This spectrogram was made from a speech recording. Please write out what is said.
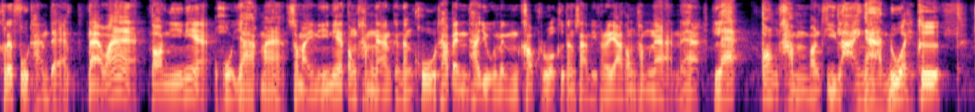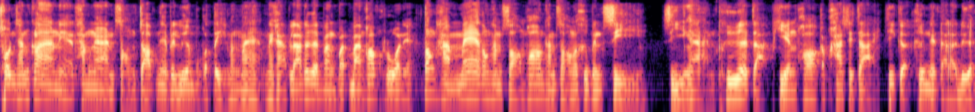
เขาเรียก full time dad แต่ว่าตอนนี้เนี่ยโอ้โหยากมาก สมัยนี้เนี่ยต้องทำงานกันทั้งคู่ ถ้าเป็นถ้าอยู่กันเป็นครอบครัวคือทั้งสามีภรรยาต้องทำงานนะฮะและ ต้องทำบางทีหลายงานด้วย คือชนชั้นกลางเนี่ยทำงาน2จ็อบเนี่ยเป็นเรื่องปกติมากๆนะครับแล้วถ้าเกิดบางบางครอบครัวเนี่ยต้องทำแม่ต้องทำสองพ่อต้องทำสองก็คือเป็น4 4 งาน เพื่อจะเพียงพอกับค่าใช้จ่ายที่เกิดขึ้นในแต่ละเดือน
